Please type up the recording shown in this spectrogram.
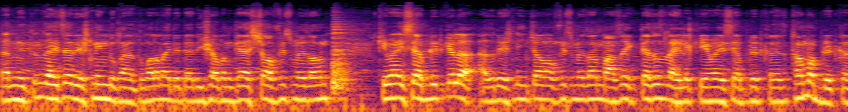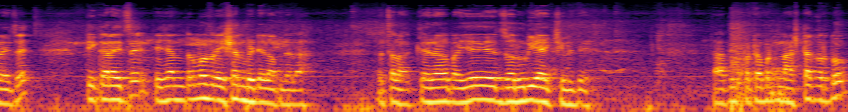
कारण इथून जायचं रेशनिंग दुकानात. तुम्हाला माहिती आहे त्या दिवशी आपण गॅसच्या ऑफिसमध्ये जाऊन के वाय सी अपडेट केलं. आज रेशनिंगच्या ऑफिसमध्ये जाऊन माझं एकट्यातच राहिलं के वाय सी अपडेट करायचं थंब अपडेट करायचं आहे ते करायचं आहे त्याच्यानंतर मग रेशन भेटेल आपल्याला. तर चला केलं पाहिजे जरुरी आहे ॲक्च्युली ते. तर आता पटापट नाश्ता करतो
